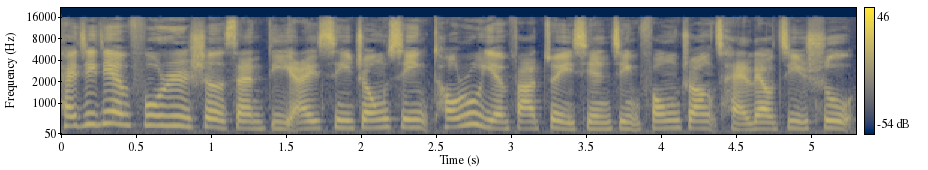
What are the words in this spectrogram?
台积电赴日设三 D IC 中心，投入研发最先进封装材料技术。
